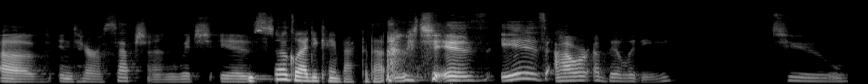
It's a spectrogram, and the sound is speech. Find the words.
of interoception, which is I'm so glad you came back to that. which is is our ability to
